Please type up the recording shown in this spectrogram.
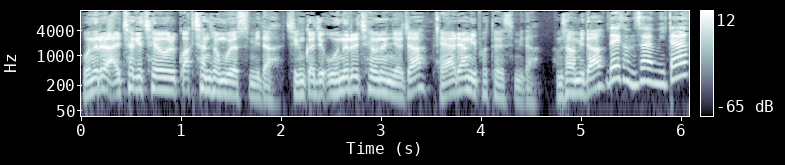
오늘을 알차게 채울 꽉 찬 정보였습니다. 지금까지 오늘을 채우는 여자 배아량 리포터였습니다. 감사합니다. 네, 감사합니다.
